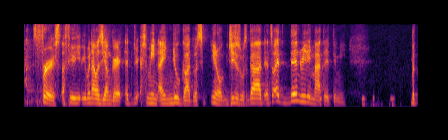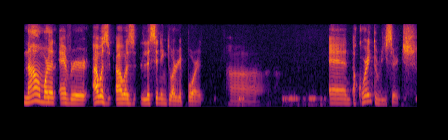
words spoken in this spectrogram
at first a few when I was younger. It, I mean, I knew God was, you know, Jesus was God, and so it didn't really matter to me. But now more than ever, I was I was listening to a report, uh, and according to research,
